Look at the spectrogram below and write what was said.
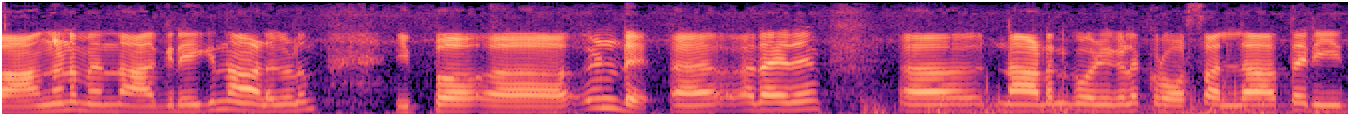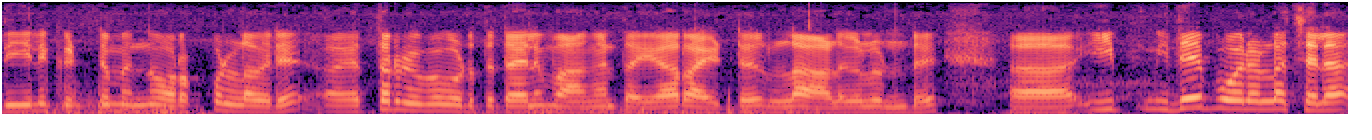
വാങ്ങണമെന്ന് ആഗ്രഹിക്കുന്ന ആളുകളും ഇപ്പോൾ ഉണ്ട്. അതായത് നാടൻ കോഴികളെ ക്രോസ് അല്ലാത്ത രീതിയിൽ കിട്ടുമെന്ന് ഉറപ്പുള്ളവർ എത്ര രൂപ കൊടുത്തിട്ടായാലും വാങ്ങാൻ തയ്യാറായിട്ട് ഉള്ള ആളുകളുണ്ട്. ഈ ഇതേപോലുള്ള ചില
